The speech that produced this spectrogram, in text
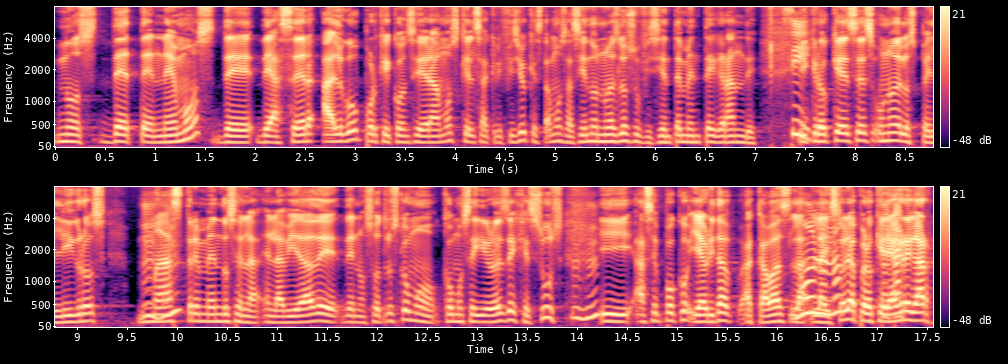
nos detenemos de, de, hacer algo porque consideramos que el sacrificio que estamos haciendo no es lo suficientemente grande. Sí. Y creo que ese es uno de los peligros más tremendos en la, en la vida de, de, nosotros como, como seguidores de Jesús. Y hace poco, y ahorita acabas la, la historia, pero quería agregar,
